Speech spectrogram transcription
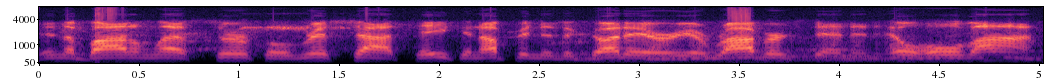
In the bottom left circle, wrist shot taken up into the gut area. Robertson, and he'll hold on.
